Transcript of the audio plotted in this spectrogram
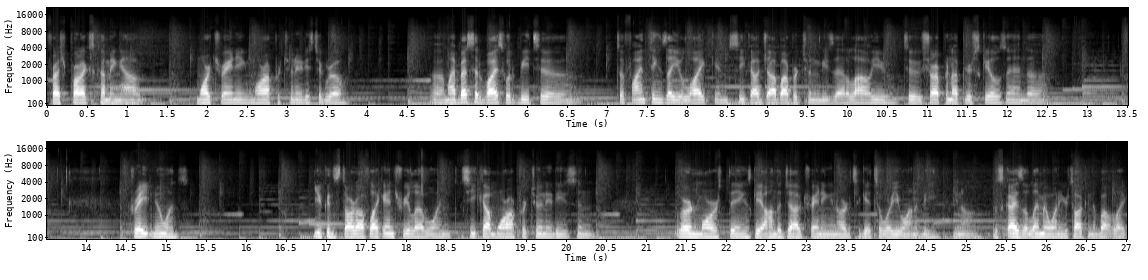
fresh products coming out, more training, more opportunities to grow. Uh, my best advice would be to to find things that you like and seek out job opportunities that allow you to sharpen up your skills and uh, create new ones. You can start off like entry level and seek out more opportunities and learn more things, get on the job training in order to get to where you want to be. You know, the sky's the limit when you're talking about like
